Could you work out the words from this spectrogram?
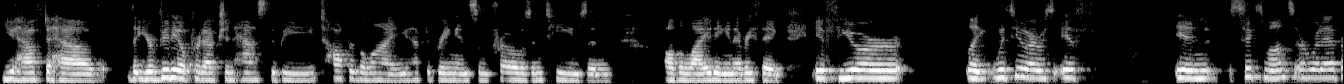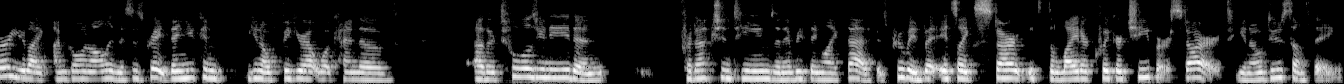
you have to have that your video production has to be top of the line. You have to bring in some pros and teams and all the lighting and everything. If you're like with you, I was if in six months or whatever, you're like, I'm going all in. This is great. Then you can, you know, figure out what kind of other tools you need and production teams and everything like that if it's proving. But it's like start. It's the lighter, quicker, cheaper. Start. You know, do something,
